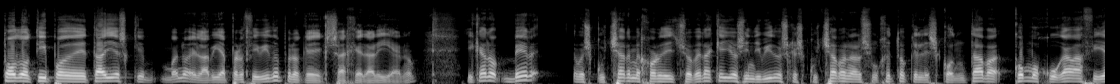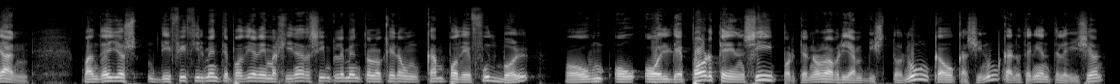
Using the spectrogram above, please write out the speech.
todo tipo de detalles que, bueno, él había percibido, pero que exageraría, ¿no? Y claro, ver, o escuchar, mejor dicho, ver aquellos individuos que escuchaban al sujeto que les contaba cómo jugaba Zidane, cuando ellos difícilmente podían imaginar simplemente lo que era un campo de fútbol, o, el deporte en sí, porque no lo habrían visto nunca o casi nunca, no tenían televisión,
